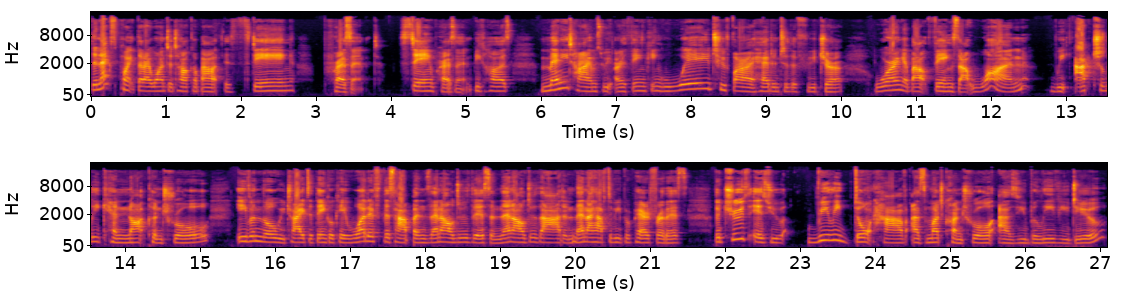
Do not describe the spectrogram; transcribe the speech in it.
The next point that I want to talk about is staying present. Staying present because many times we are thinking way too far ahead into the future, worrying about things that one, we actually cannot control even though we try to think okay what if this happens? Then i'll do this and then i'll do that and then i have to be prepared for this. The truth is you really don't have as much control as you believe you do.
